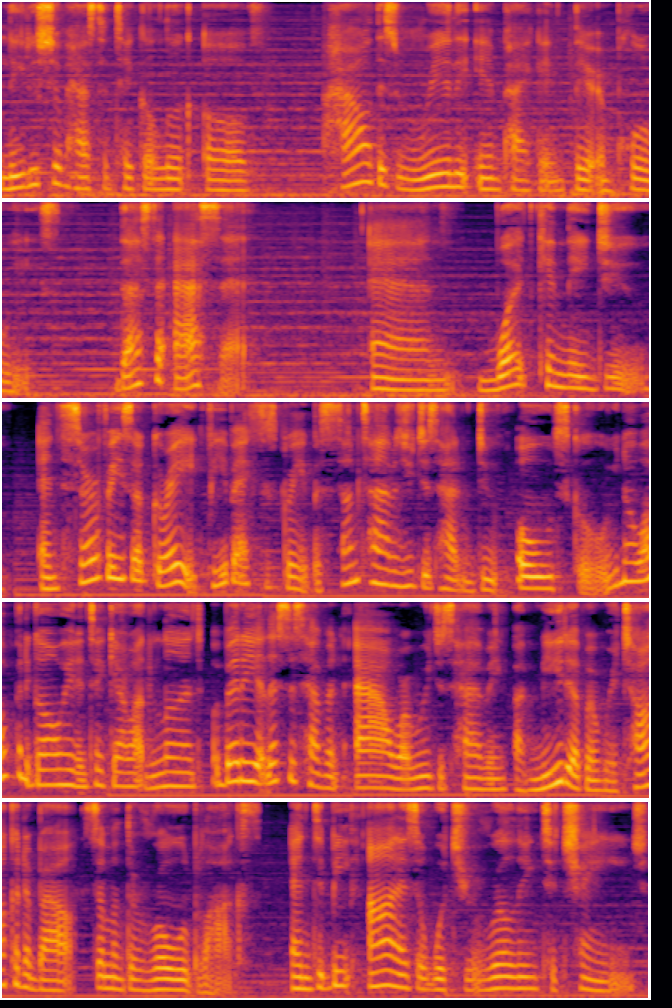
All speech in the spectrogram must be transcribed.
leadership has to take a look of how this really impacting their employees. That's the asset. And what can they do? And surveys are great, feedback is great, but sometimes you just have to do old school. You know, I'm gonna go ahead and take y'all out to lunch, or better yet, let's just have an hour. We're just having a meetup and we're talking about some of the roadblocks and to be honest of what you're willing to change.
